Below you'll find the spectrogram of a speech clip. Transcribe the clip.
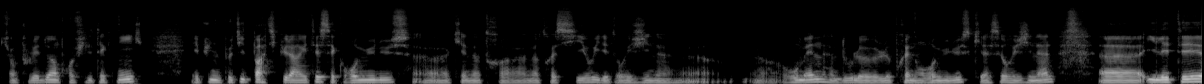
qui ont tous les deux un profil technique. Et puis une petite particularité, c'est que Romulus, qui est notre, notre CEO, il est d'origine roumaine, d'où le, prénom Romulus, qui est assez original. il était,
